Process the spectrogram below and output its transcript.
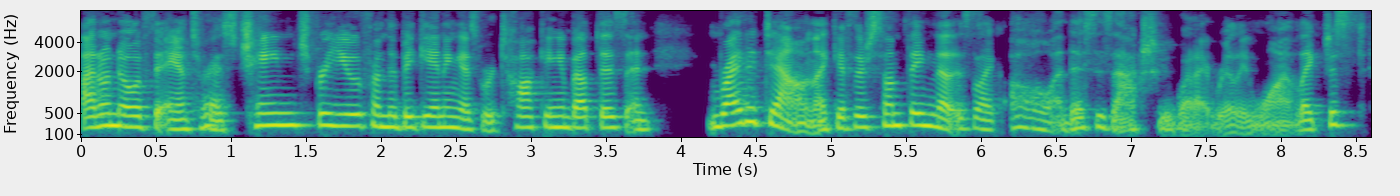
I don't know if the answer has changed for you from the beginning as we're talking about this. And write it down. Like if there's something that is like, oh, this is actually what I really want. Like just,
